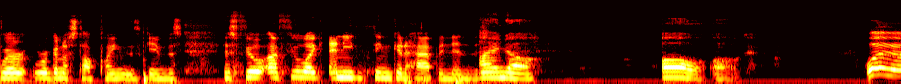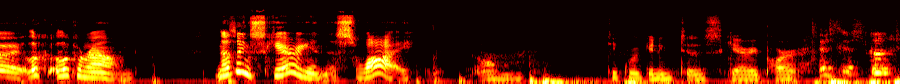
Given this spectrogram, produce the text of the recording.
we're we're gonna stop playing this game. This this feel I feel like anything could happen in this. I know. Oh. Oh. Okay. Wait. Wait. Wait. Look. Look around. Nothing's scary in this. Why? um, I think we're getting to the scary part. Is this good?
